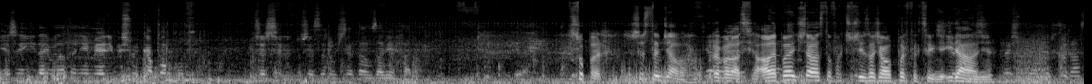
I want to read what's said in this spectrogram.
Jeżeli, dajmy na to, nie mielibyśmy kapoków przez, przez różne tam zaniechania. Super, system działa, rewelacja, ale powiem Ci teraz to faktycznie zadziałał perfekcyjnie, idealnie. Weźmy jeszcze raz.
